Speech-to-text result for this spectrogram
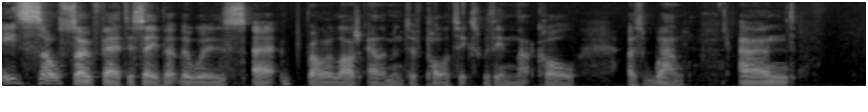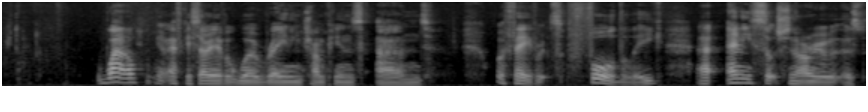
it's also fair to say that there was a rather large element of politics within that call as well. And while you know, FK Sarajevo were reigning champions and were favourites for the league, uh, any such scenario as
